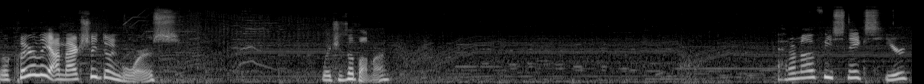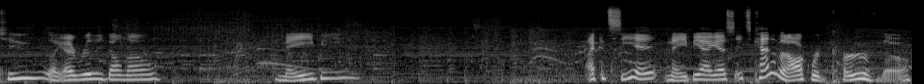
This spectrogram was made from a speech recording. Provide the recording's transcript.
Well, clearly I'm actually doing worse. Which is a bummer. I don't know if he snakes here too. Like, I really don't know. Maybe? I could see it, maybe, I guess. It's kind of an awkward curve, though.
